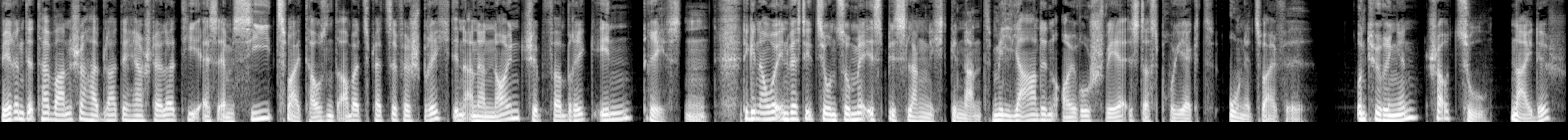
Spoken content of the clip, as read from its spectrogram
Während der taiwanische Halbleiterhersteller TSMC 2000 Arbeitsplätze verspricht in einer neuen Chipfabrik in Dresden. Die genaue Investitionssumme ist bislang nicht genannt. Milliarden Euro schwer ist das Projekt, ohne Zweifel. Und Thüringen schaut zu. Neidisch?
